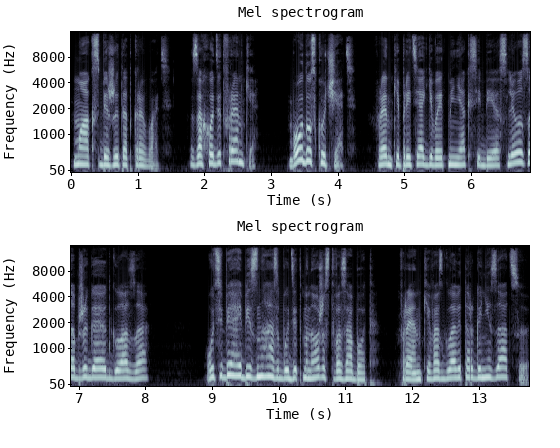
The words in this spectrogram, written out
Макс бежит открывать. Заходит Фрэнки. «Буду скучать». Фрэнки притягивает меня к себе, слезы обжигают глаза. «У тебя и без нас будет множество забот». Фрэнки возглавит организацию.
